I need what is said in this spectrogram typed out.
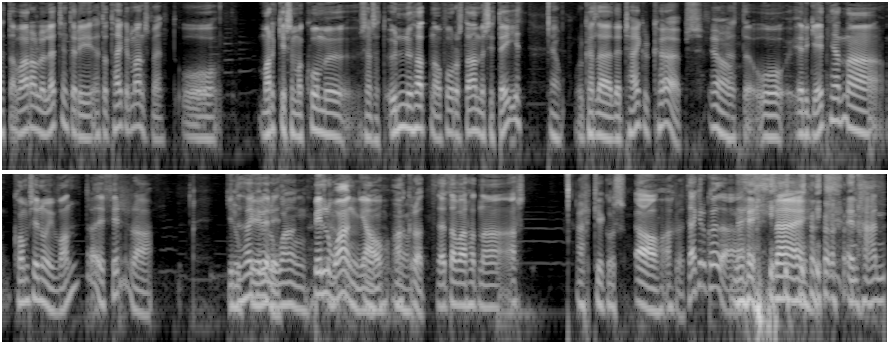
þetta var alveg legendary, þetta Tiger Management og margir sem að komu sem sagt unnu þarna og fóru á stað með sitt eigið Já. voru kallaði The Tiger Cubs Já, þetta, og er ekki einn hérna kom sér nú í vandraði fyrra getur Jú, það ekki Bill verið? Wang. Bill Wang, já, já. akkurat þetta var hérna, ar- Arkegos já, akkurat, þekkir þú kauða? Nei, Nei. en hann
